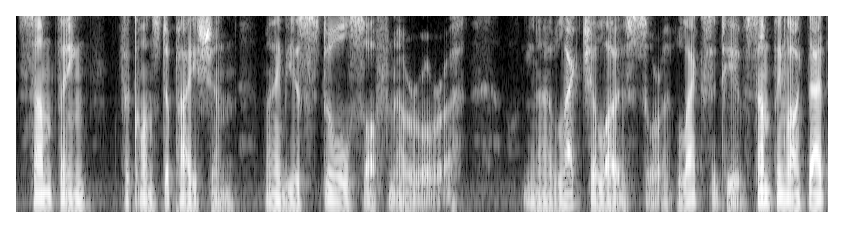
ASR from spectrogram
something for constipation, maybe a stool softener or a you know, lactulose or a laxative, something like that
